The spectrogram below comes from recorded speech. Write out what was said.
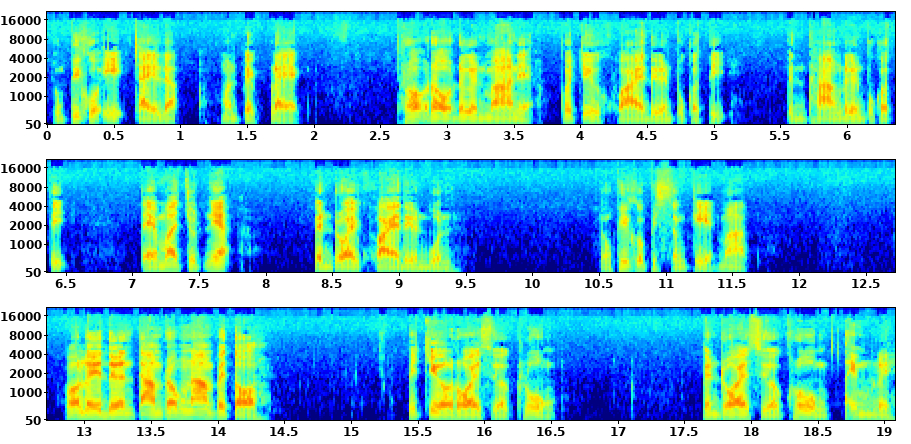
หลวงพี่ก็เอะใจแล้ว มันแปลกๆเพราะเราเดินมาเนี่ยก็เจอควายเดินปกติ เป็นทางเดินปกติ แต่มาจุดเนี้ยเป็นรอยควายเดินวนหลวงพี่ก็ผิดสังเกตมาก ก็เลยเดินตามร่องน้ำไปต่อ ไปเจอรอยเสือโคร่ง เป็นรอยเสือโคร่งเต็มเลย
